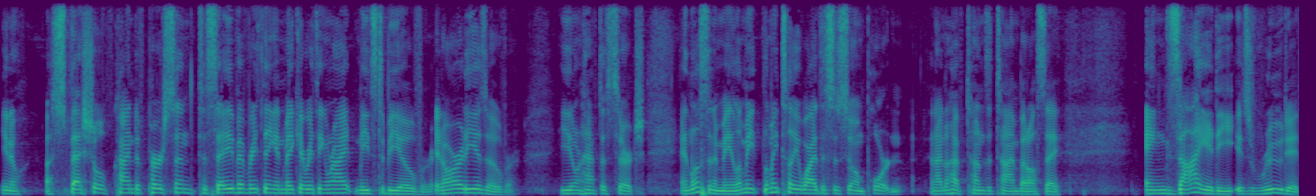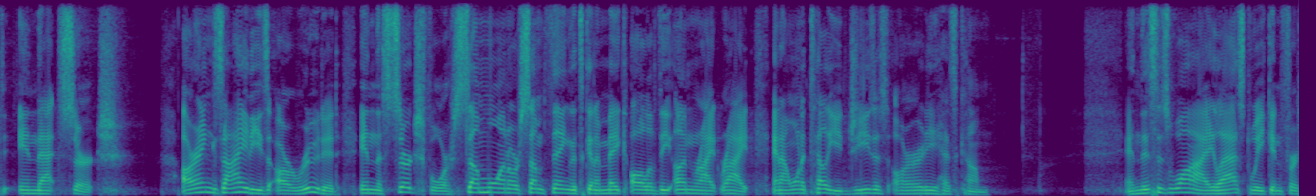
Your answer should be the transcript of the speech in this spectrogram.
you know, a special kind of person to save everything and make everything right needs to be over. It already is over. You don't have to search. And listen to me. Let me let me tell you why this is so important. And I don't have tons of time, but I'll say anxiety is rooted in that search. Our anxieties are rooted in the search for someone or something that's going to make all of the unright right. And I want to tell you, Jesus already has come. And this is why last week in 1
